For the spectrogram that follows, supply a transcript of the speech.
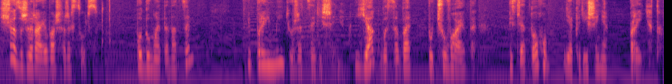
Що зжирає ваш ресурс? Подумайте над цим і прийміть уже це рішення. Як ви себе почуваєте після того, як рішення прийнято?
